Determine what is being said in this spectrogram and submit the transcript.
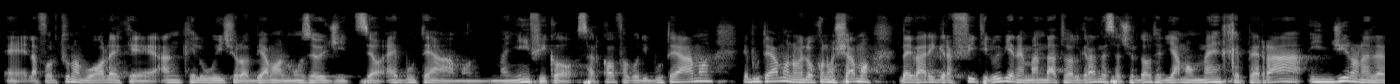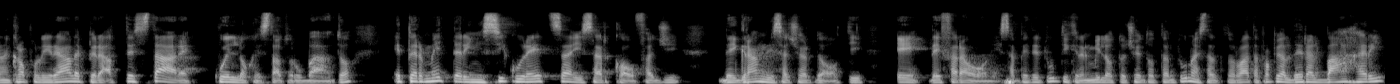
eh, la fortuna vuole che anche lui ce lo abbiamo al Museo Egizio, è Buteamon, il magnifico sarcofago di Buteamon, e Buteamon noi lo conosciamo dai vari graffiti, lui viene mandato dal grande sacerdote di Amon Menche Perra in giro nella necropoli reale per attestare quello che è stato rubato e per mettere in sicurezza i sarcofagi dei grandi sacerdoti e dei faraoni. Sapete tutti che nel 1881 è stata trovata proprio al Deir al-Bahari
